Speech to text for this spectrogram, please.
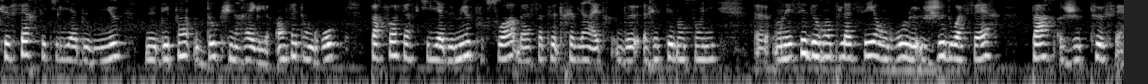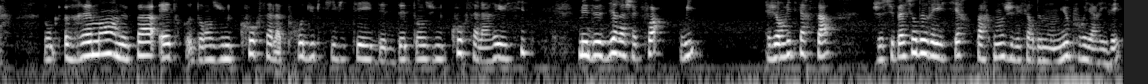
que faire ce qu'il y a de mieux ne dépend d'aucune règle. En fait, en gros, parfois faire ce qu'il y a de mieux pour soi, bah, ça peut très bien être de rester dans son lit. Euh, on essaie de remplacer en gros le je dois faire par je peux faire. Donc vraiment ne pas être dans une course à la productivité, d'être dans une course à la réussite, mais de se dire à chaque fois, oui, j'ai envie de faire ça, je suis pas sûre de réussir, par contre je vais faire de mon mieux pour y arriver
